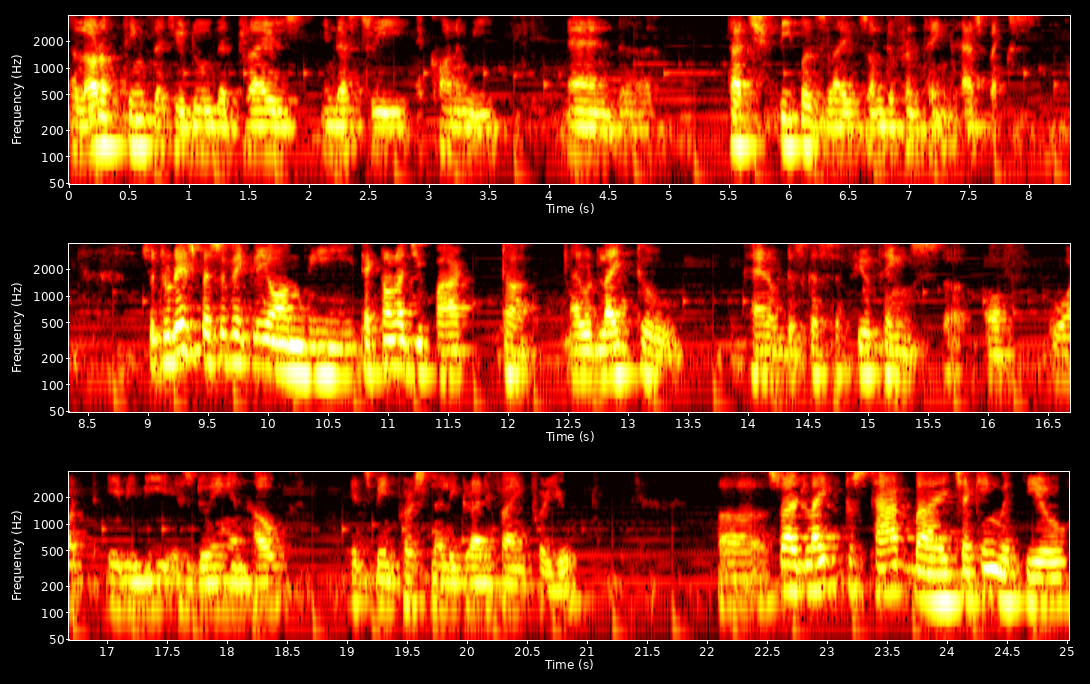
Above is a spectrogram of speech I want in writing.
a lot of things that you do that drives industry, economy, and uh, touch people's lives on different things, aspects. So today, specifically on the technology part, uh, I would like to kind of discuss a few things of what ABB is doing and how it's been personally gratifying for you. Uh, so I'd like to start by checking with you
